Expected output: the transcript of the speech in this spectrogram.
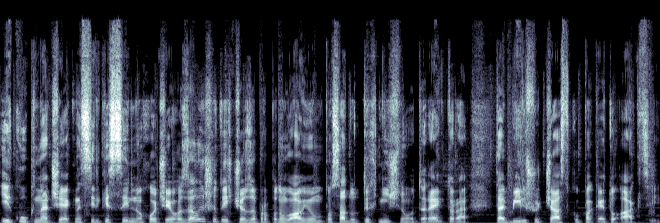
І Кук, наче як настільки сильно хоче його залишити, що запропонував йому посаду технічного директора та більшу частку пакету акцій.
